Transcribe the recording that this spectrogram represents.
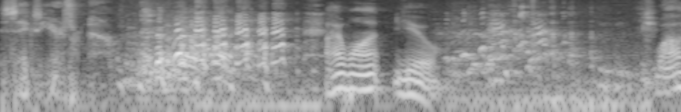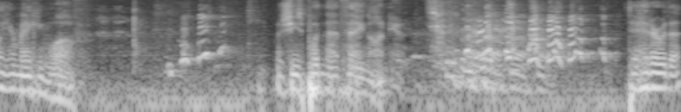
six years from now. I want you, while you're making love, when she's putting that thing on you, to hit her with a.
